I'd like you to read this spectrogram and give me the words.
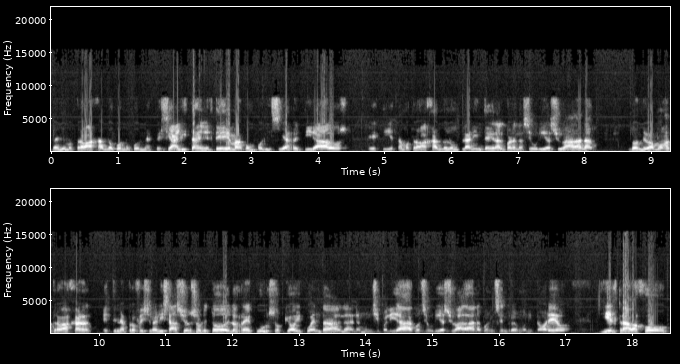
venimos trabajando con, con especialistas en el tema, con policías retirados, este, y estamos trabajando en un plan integral para la seguridad ciudadana, donde vamos a trabajar este, en la profesionalización, sobre todo de los recursos que hoy cuenta la, la municipalidad, con seguridad ciudadana, con el centro de monitoreo, y el trabajo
